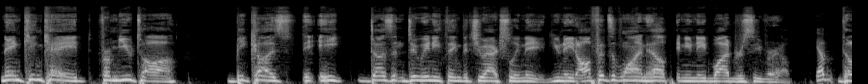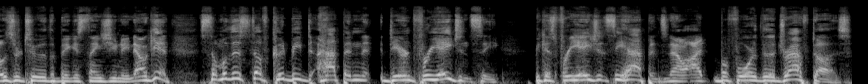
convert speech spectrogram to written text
Named Kincaid from Utah because he doesn't do anything that you actually need. You need offensive line help and you need wide receiver help. Yep. Those are two of the biggest things you need. Now, again, some of this stuff could be happen during free agency because free agency happens now I, before the draft does.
